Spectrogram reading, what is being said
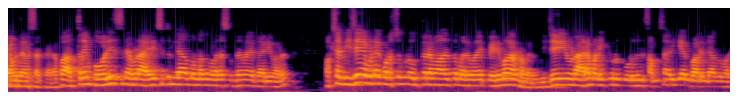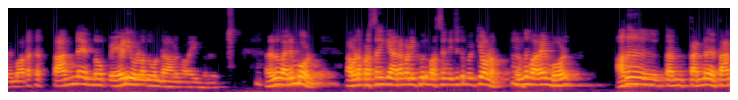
തമിഴ്നാട് സർക്കാർ. അപ്പൊ അത്രയും പോലീസിനെ അവിടെ അയച്ചിട്ടില്ല എന്നുള്ളത് വളരെ ശ്രദ്ധേയമായ കാര്യമാണ്. പക്ഷെ വിജയ് അവിടെ കുറച്ചും കൂടെ ഉത്തരവാദിത്തപരമായി പെരുമാറണമായിരുന്നു. വിജയിനോട് അരമണിക്കൂർ കൂടുതൽ സംസാരിക്കാൻ പാടില്ല എന്ന് പറയുമ്പോൾ അതൊക്കെ തന്നെ എന്തോ പേടിയുള്ളത് കൊണ്ടാണ് പറയുന്നത്. അതായത് വരുമ്പോൾ അവിടെ പ്രസംഗിക്കുക അരമണിക്കൂർ പ്രസംഗിച്ചിട്ട് പൊയ്ക്കോണം എന്ന് പറയുമ്പോൾ അത് തൻ തന്നെ താൻ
